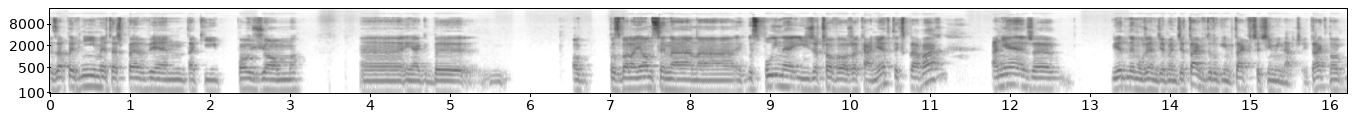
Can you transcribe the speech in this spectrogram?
zapewnijmy też pewien taki poziom e, jakby pozwalający na, na jakby spójne i rzeczowe orzekanie w tych sprawach, a nie, że w jednym urzędzie będzie tak, w drugim tak, w trzecim inaczej. Tak? No,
